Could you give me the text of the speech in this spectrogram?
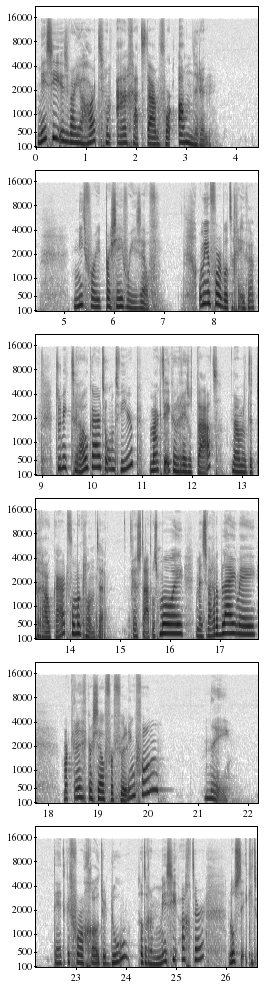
Missie is waar je hart van aan gaat staan voor anderen. Niet voor, per se voor jezelf. Om je een voorbeeld te geven. Toen ik trouwkaarten ontwierp, maakte ik een resultaat, namelijk de trouwkaart, voor mijn klanten. Het resultaat was mooi, de mensen waren er blij mee. Maar kreeg ik er zelf vervulling van? Nee. Deed ik het voor een groter doel? Zat er een missie achter? Loste ik iets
